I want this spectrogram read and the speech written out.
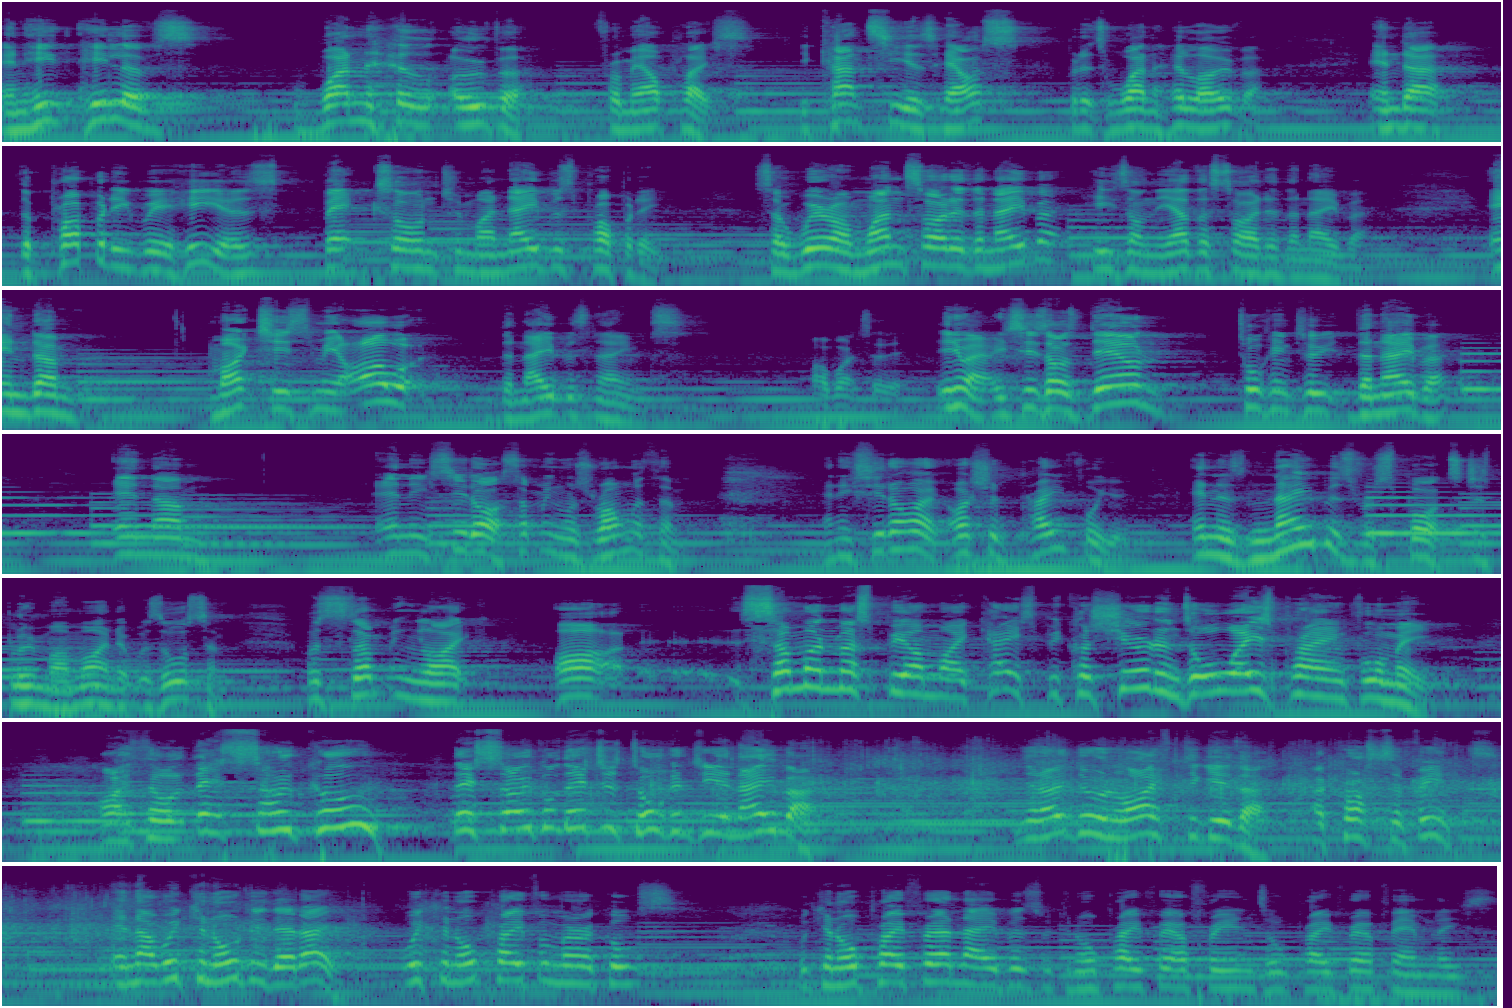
and he he lives one hill over from our place. You can't see his house, but it's one hill over, and uh, the property where he is backs onto my neighbour's property. So we're on one side of the neighbour, he's on the other side of the neighbour. And um, Mike says to me, Oh, the neighbour's names. I won't say that. Anyway, he says, I was down talking to the neighbour, and, um, and he said, Oh, something was wrong with him. And he said, Oh, I should pray for you. And his neighbour's response just blew my mind. It was awesome. It was something like, Oh, someone must be on my case because Sheridan's always praying for me. I thought, that's so cool. They're so cool. They're just talking to your neighbour, you know, doing life together across the fence. And uh, we can all do that, eh? We can all pray for miracles. We can all pray for our neighbours. We can all pray for our friends. All pray for our families.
